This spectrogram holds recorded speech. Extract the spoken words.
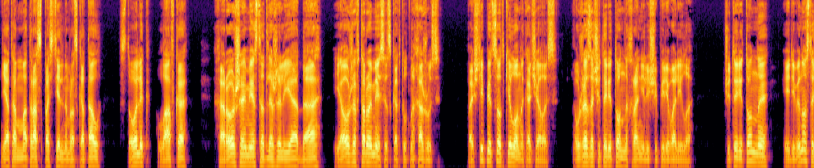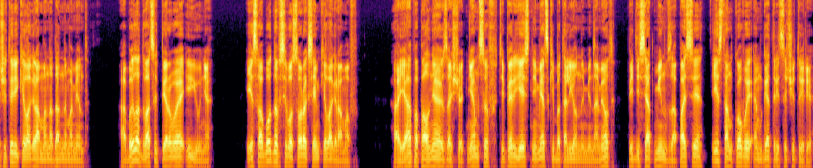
Я там матрас с постельным раскатал, Столик, лавка. Хорошее место для жилья, да. Я уже второй месяц как тут нахожусь. Почти 500 кило накачалось. Уже за 4 тонны хранилище перевалило. 4 тонны и 94 килограмма на данный момент. А было 21 июня. И свободно всего 47 килограммов. А я пополняю за счет немцев, теперь есть немецкий батальонный миномет, 50 мин в запасе и станковый МГ-34.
